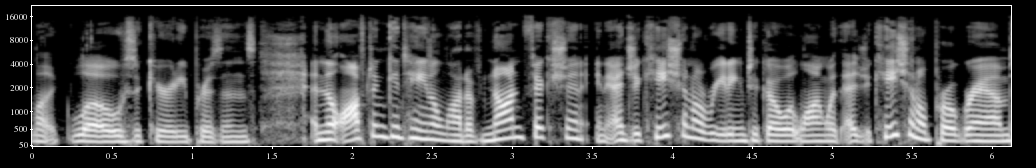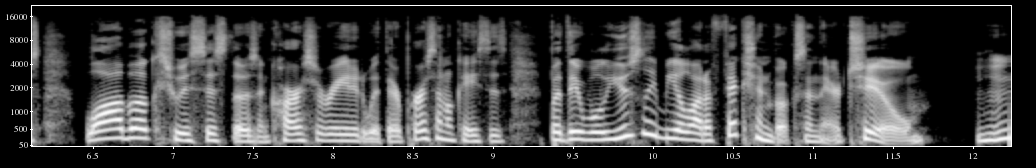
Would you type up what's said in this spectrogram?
like low security prisons. And they'll often contain a lot of nonfiction and educational reading to go along with educational programs, law books to assist those incarcerated with their personal cases. But there will usually be a lot of fiction books in there too. Hmm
